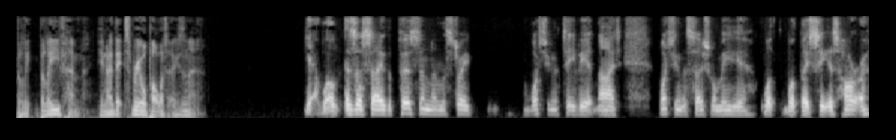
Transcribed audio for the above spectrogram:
believe, believe him. You know, that's real politics, isn't it? Yeah, well, as I say, the person on the street watching the TV at night, watching the social media, what what they see is horror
